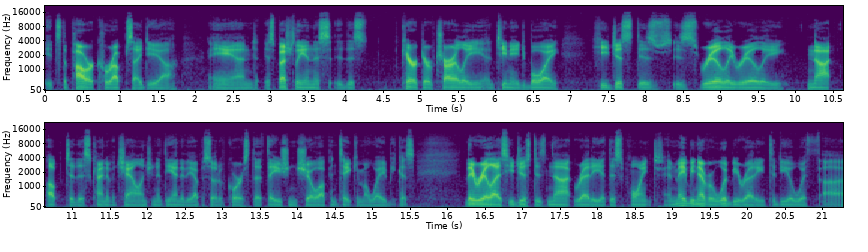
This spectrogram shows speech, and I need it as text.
it's the power corrupts idea and especially in this this character of Charlie, a teenage boy, he just is is really really not up to this kind of a challenge. And at the end of the episode, of course, the Thasians show up and take him away because they realize he just is not ready at this point, and maybe never would be ready to deal with uh,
